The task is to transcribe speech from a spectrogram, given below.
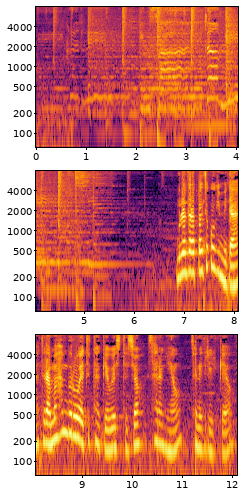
문화다락방 첫 곡입니다. 드라마 함부로 애틋하게 OST죠. 사랑해요. 전해드릴게요.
